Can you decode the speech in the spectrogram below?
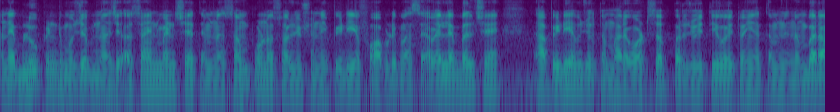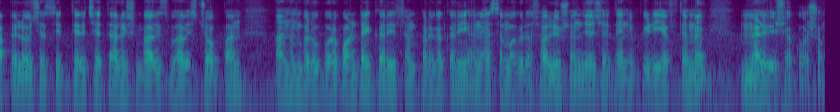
અને બ્લુ પ્રિન્ટ મુજબના જે અસાઇનમેન્ટ છે, તેમના સંપૂર્ણ સોલ્યુશનની પીડીએફો આપણી પાસે અવેલેબલ છે. આ પીડીએફ જો તમારે વોટ્સઅપ પર જોઈતી હોય, તો અહીંયા તમને નંબર આપેલો છે, સિત્તેર, છેતાલીસ, બાવીસ બાવીસ, ચોપન. આ નંબર ઉપર કોન્ટેક્ટ કરી, સંપર્ક કરી અને આ સમગ્ર સોલ્યુશન જે છે, તેની પીડીએફ તમે મેળવી શકો છો.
